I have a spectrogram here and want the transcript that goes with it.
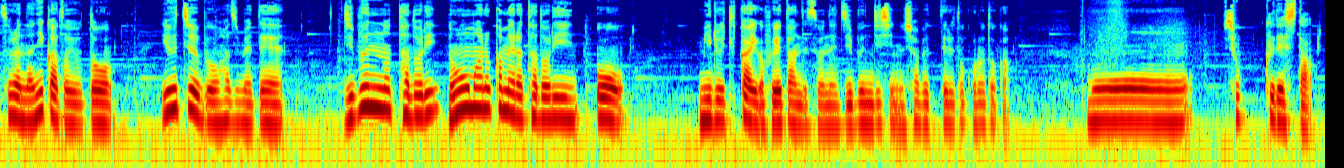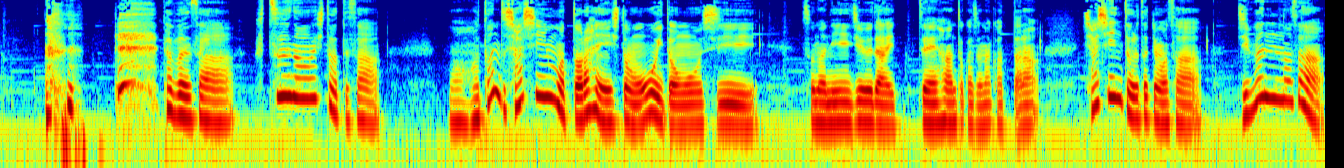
それは何かというと YouTube を始めて自分のたどりノーマルカメラたどりを見る機会が増えたんですよね。自分自身の喋ってるところとか。もうショックでした。多分さ普通の人ってさ、まあ、ほとんど写真も撮らへん人も多いと思うしそんな20代前半とかじゃなかったら。写真撮る時もさ自分のさ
